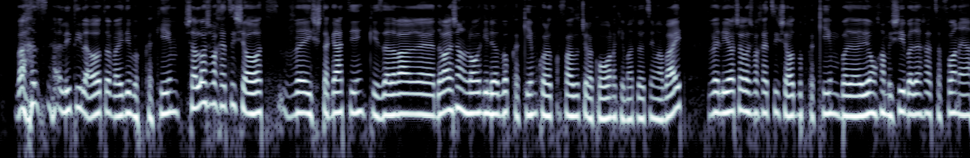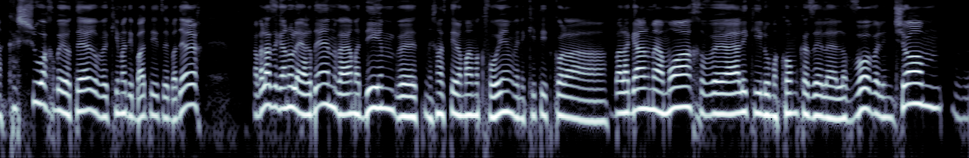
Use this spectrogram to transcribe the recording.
ואז עליתי לאוטו והייתי בפקקים שלוש וחצי שעות, והשתגעתי, כי זה הדבר, דבר ראשון, אני לא רגיל להיות בפקקים, כל התקופה הזאת של הקורונה כמעט לא יוצאים מהבית, ולהיות שלוש וחצי שעות בפקקים ביום חמישי בדרך לצפון היה קשוח ביותר, וכמעט איבדתי את זה בדרך. אבל אז הגענו לירדן, והיה מדהים, ונכנסתי למים הקפואים, וניקיתי את כל הבלגן מהמוח, והיה לי כאילו מקום כזה לבוא ולנשום, וזה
